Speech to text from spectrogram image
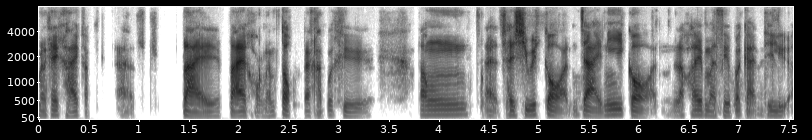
มันคล้ายๆกับ ปลายปลายของน้ำตกนะครับ ก็คือ ต้องใช้ชีวิตก่อนจ่ายหนี้ก่อน แล้วค่อยมาซื้อประกันที่เหลือ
